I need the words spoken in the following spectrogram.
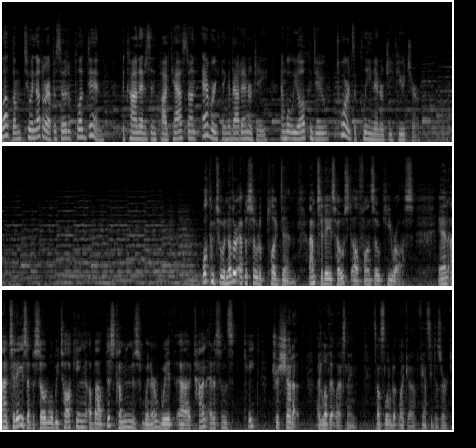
Welcome to another episode of Plugged In, the Con Edison podcast on everything about energy and what we all can do towards a clean energy future. Welcome to another episode of Plugged In. I'm today's host, Alfonso Quiroz. And on today's episode, we'll be talking about this coming winter with uh, Con Edison's Kate Trichetta. I love that last name. Sounds a little bit like a fancy dessert.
